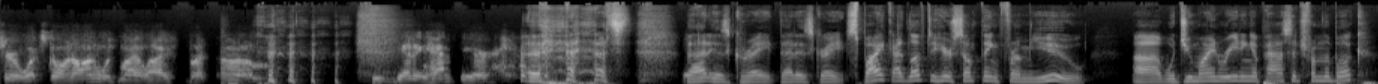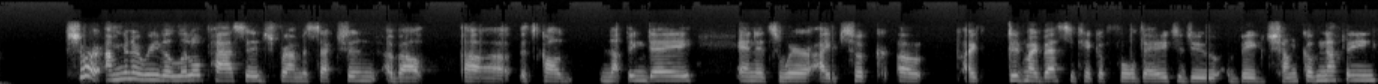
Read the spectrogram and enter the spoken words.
sure what's going on with my life, but um, keep getting happier. That's that is great. That is great, Spike. I'd love to hear something from you. Uh, would you mind reading a passage from the book? Sure. I'm going to read a little passage from a section about. Uh, it's called Nothing Day, and it's where I took a. I did my best to take a full day to do a big chunk of nothing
